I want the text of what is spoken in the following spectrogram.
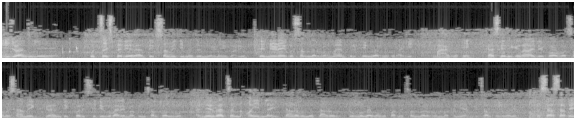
이주 안진이 उच्च स्तरीय राजनीतिक समितिमा जुन निर्णय गर्यौं त्यो निर्णयको सन्दर्भमा ब्रिफिङ गर्नको लागि म आएको थिएँ। खास गरिकन अहिलेको अब समसामयिक राजनीतिक परिस्थितिको बारेमा पनि छलफल हो। निर्वाचन ऐनलाई चाँडोभन्दा चाँडो टुङ्गो लगाउनु पर्ने सन्दर्भमा पनि हामीले छलफल गर्यौं। र साथसाथै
